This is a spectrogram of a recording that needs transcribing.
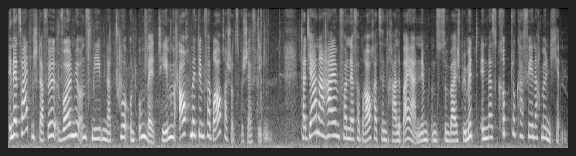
In der zweiten Staffel wollen wir uns neben Natur- und Umweltthemen auch mit dem Verbraucherschutz beschäftigen. Tatjana Halm von der Verbraucherzentrale Bayern nimmt uns zum Beispiel mit in das Krypto-Café nach München.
